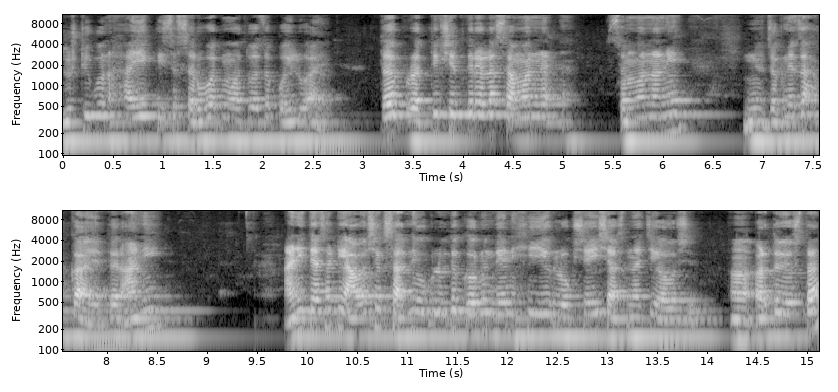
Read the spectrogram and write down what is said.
दृष्टिकोन हा एक तिचा सर्वात महत्त्वाचा पैलू आहे. तर प्रत्येक शेतकऱ्याला सामान्य सन्मानाने जगण्याचा हक्क आहे. तर आणि आणि त्यासाठी आवश्यक साधने उपलब्ध करून देणे ही एक लोकशाही शासनाची आवश्यक अर्थव्यवस्था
